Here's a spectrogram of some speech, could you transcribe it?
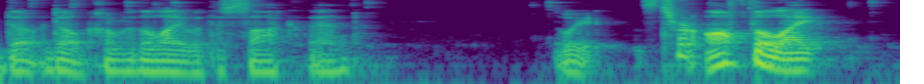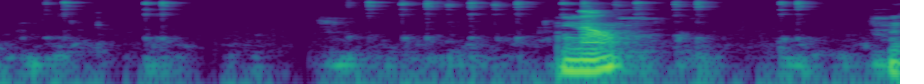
Don't don't cover the light with the sock then. Wait, let's turn off the light. No. Hmm.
